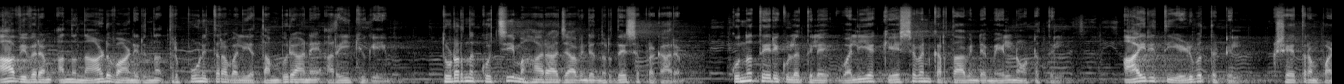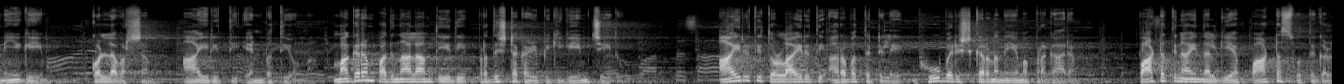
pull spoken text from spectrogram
ആ വിവരം അന്ന് നാടുവാണിരുന്ന തൃപ്പൂണിത്തറ വലിയ തമ്പുരാനെ അറിയിക്കുകയും തുടർന്ന് കൊച്ചി മഹാരാജാവിന്റെ നിർദ്ദേശപ്രകാരം കുന്നത്തേരി കുലത്തിലെ വലിയ കേശവൻ കർത്താവിന്റെ മേൽനോട്ടത്തിൽ ആയിരത്തി എഴുപത്തെട്ടിൽ ക്ഷേത്രം പണിയുകയും കൊല്ലവർഷം ആയിരത്തി എൺപത്തിയൊന്ന് മകരം പതിനാലാം തീയതി പ്രതിഷ്ഠ കഴിപ്പിക്കുകയും ചെയ്തു. ആയിരത്തി തൊള്ളായിരത്തി അറുപത്തെട്ടിലെ ഭൂപരിഷ്കരണ നിയമപ്രകാരം പാട്ടത്തിനായി നൽകിയ പാട്ടസ്വത്തുകൾ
